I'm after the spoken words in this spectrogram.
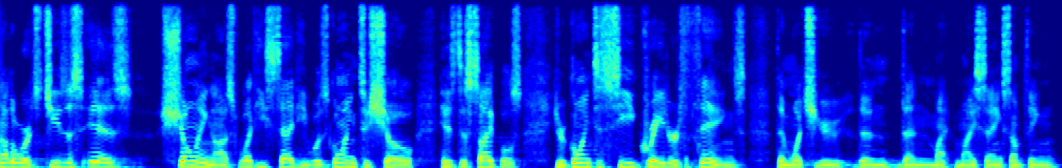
other words, Jesus is showing us what he said he was going to show his disciples. You're going to see greater things than what you than than my, my saying something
